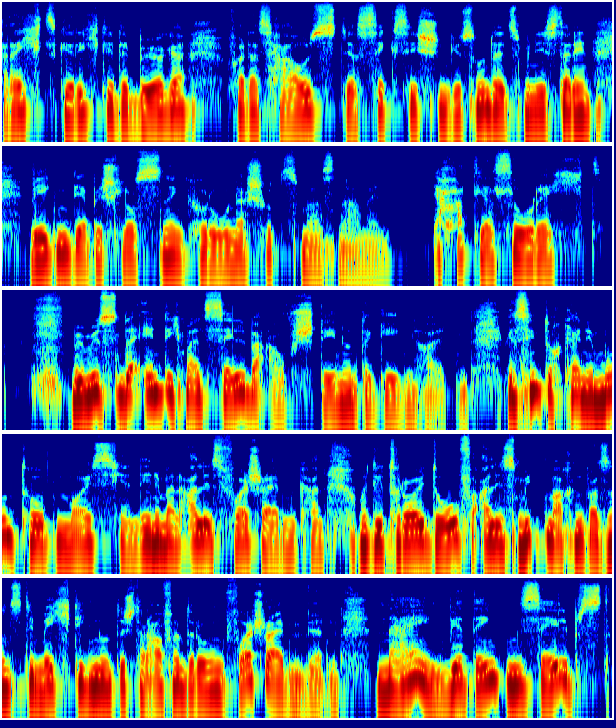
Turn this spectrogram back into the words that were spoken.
rechtsgerichteter Bürger vor das Haus der sächsischen Gesundheitsministerin wegen der beschlossenen Corona-Schutzmaßnahmen. Er hat ja so recht. Wir müssen da endlich mal selber aufstehen und dagegenhalten. Wir sind doch keine mundtoten Mäuschen, denen man alles vorschreiben kann und die treu doof alles mitmachen, was uns die Mächtigen unter Strafandrohung vorschreiben würden. Nein, wir denken selbst,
